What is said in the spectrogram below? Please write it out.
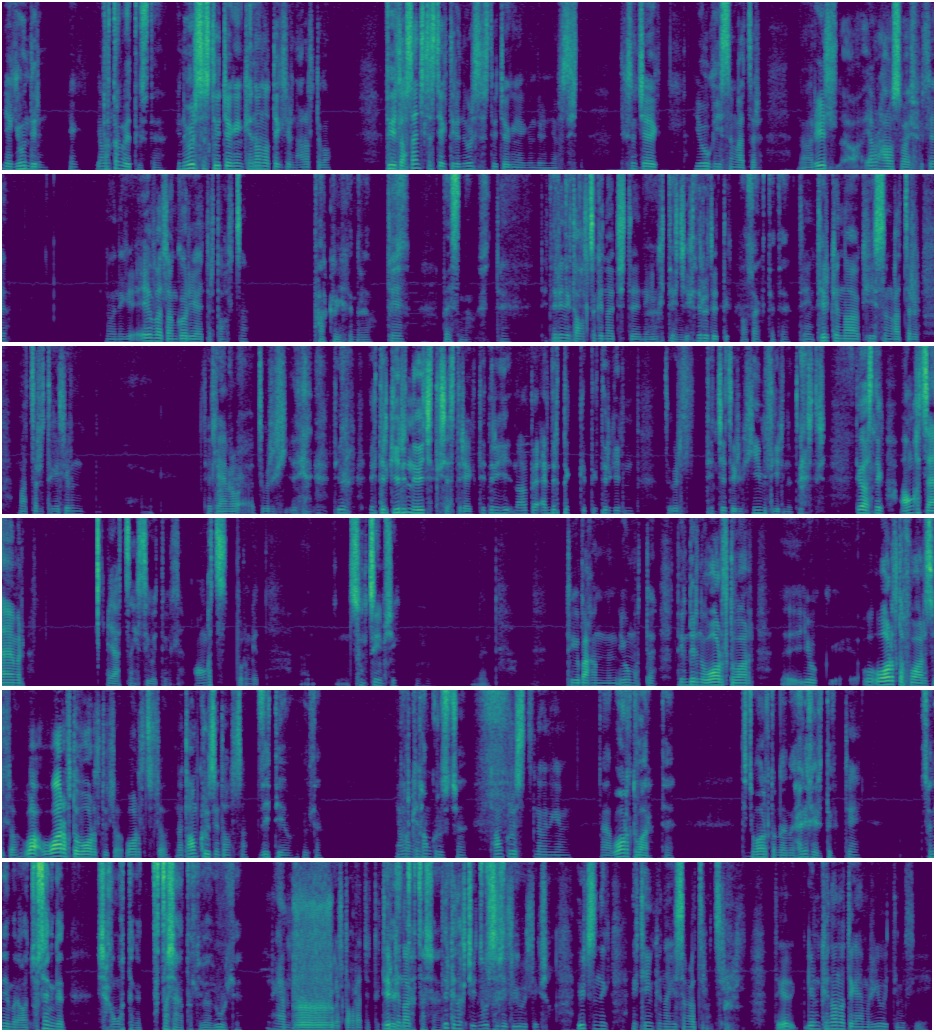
Яг юун дээр нь. Дотор нь байдаг үстэй. Universal Studio-гийн кинонуудыг л ер нь харуулдаг. Би. Лос Анжелест яг тэр Universal Studio-гийн яг юун дээр нь явсан шүү дээ. Тэгсэн чи яг юуг хийсэн газар Real ямар housewife вүлээ. Нөгөө нэг Эва Лонгория тэр тоглолцсон. Парк Рихенер Тийм. байсан. Тэдний нэг тоглолцсон кино байдаг шүү дээ. Нэг тийм ч үү. эхнэрүүд байдаг. Олон гэнтэй тий. Тийм тэр киног хийсэн газар мазар тэгэл ер нь тэгэл амар зүгээр тэр яг тэр гэр нь өөждөг шээс тэр яг тэдний амьдэрдэг гэдэг тэр гэр нь зүгээр л тэнцээ зэрэг хиймэл гэрнүүд өөждөг ш. Тэгээ бас нэг онгоц амар яатсан хэсэг юм лээ. Онгоц бүр ингээд сүнцэн юм шиг. Тэгээ баган юм утай. Тэрэн дээр нь World War э, юу World of Wars үлээ. Wa- War of the World үлээ. World үлээ. Том Крузийн тоглосон. ZT юу лээ. Ямар Том Круз ч Том Круз нэг нэг юм а World War тий. Тэр чи World War нэг харийнхан ирдэг. тий. Сони юмар аваад цусыг ингээд шахангууд ингээд цацаа шахаад бол юу лээ. Нэг юм бррр гэж дуурайд байдаг. Тэр киног тэр киног чи Universal хэлээ юу хэлээ гэж. Юу ч нэг нэг тим кино хийсэн газар онцор. Тэгээ ер нь кинонуудыг амар юу гэдэг юм лээ.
